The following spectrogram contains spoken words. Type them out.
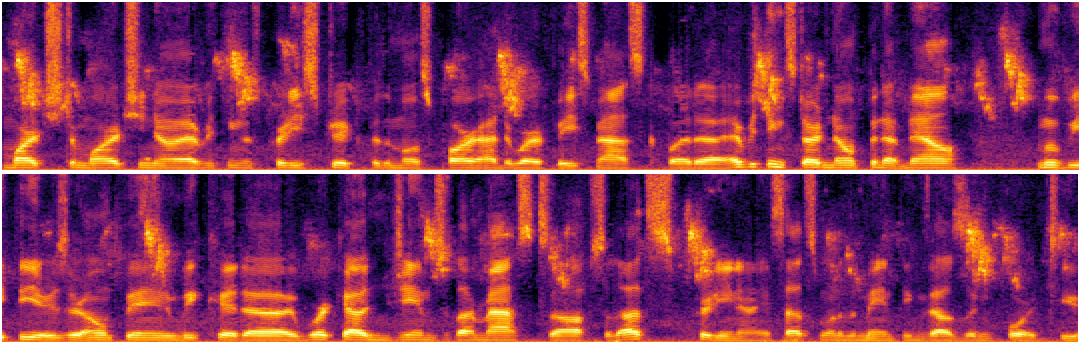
March to March. You know, everything was pretty strict for the most part. I had to wear a face mask, but uh, everything's starting to open up now. Movie theaters are open. We could uh, work out in gyms with our masks off, so that's pretty nice. That's one of the main things I was looking forward to.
